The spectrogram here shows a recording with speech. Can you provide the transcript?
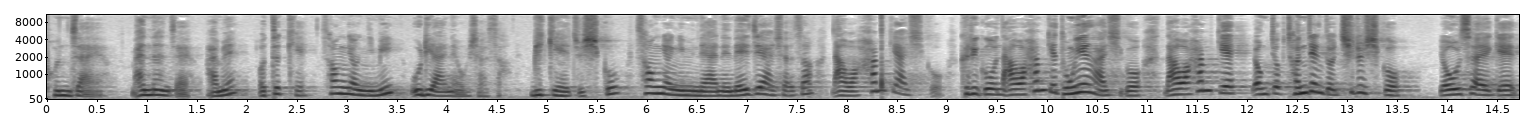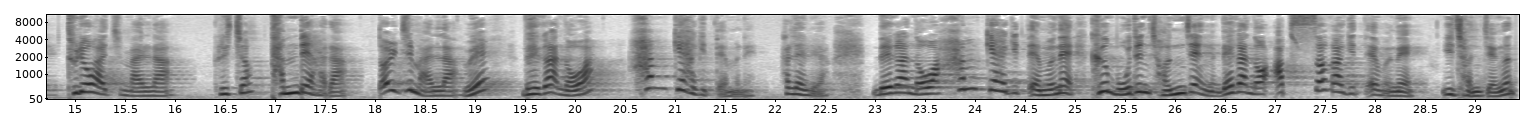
본 자예요. 만난 자예요. 아멘. 어떻게 성령님이 우리 안에 오셔서 믿게 해주시고 성령님이 내 안에 내재하셔서 나와 함께 하시고 그리고 나와 함께 동행하시고 나와 함께 영적 전쟁도 치르시고 여호사에게 두려워하지 말라. 그렇죠? 담대하라. 떨지 말라. 왜? 내가 너와 함께 하기 때문에. 할렐루야. 내가 너와 함께 하기 때문에 그 모든 전쟁, 내가 너 앞서가기 때문에 이 전쟁은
